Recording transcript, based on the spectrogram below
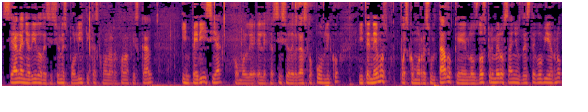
se han añadido decisiones políticas como la reforma fiscal impericia como el ejercicio del gasto público y tenemos pues como resultado que en los dos primeros años de este gobierno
